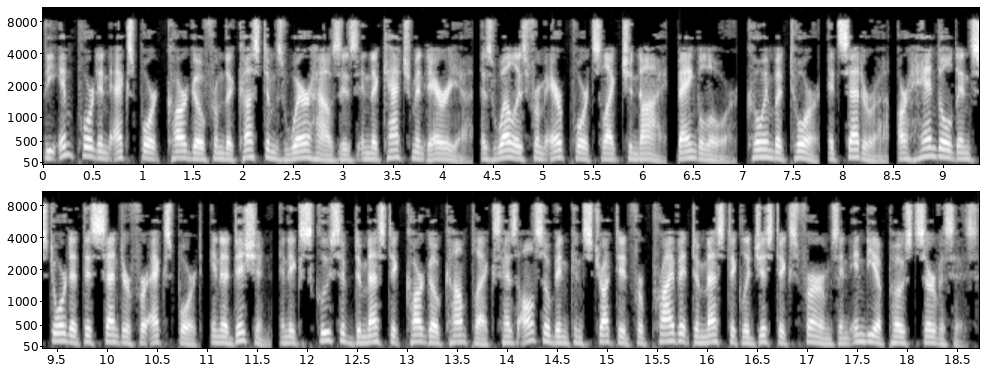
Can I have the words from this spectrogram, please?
The import and export cargo from the customs warehouses in the catchment area, as well as from airports like Chennai, Bangalore, Coimbatore, etc., are handled and stored at this center for export. In addition, an exclusive domestic cargo complex has also been constructed for private domestic logistics firms and India Post Services.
